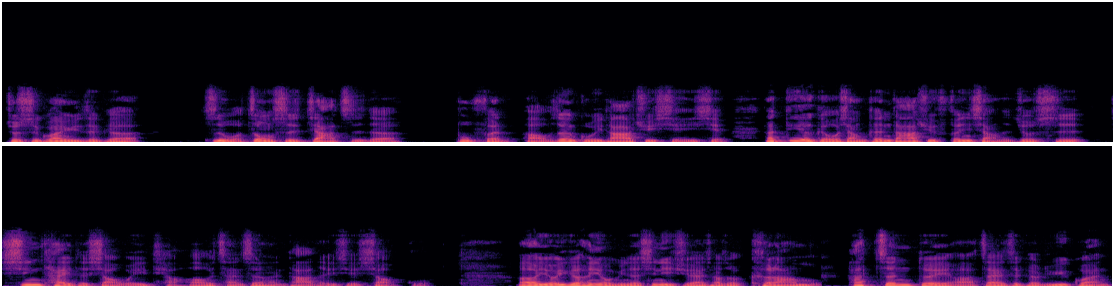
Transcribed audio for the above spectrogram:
就是关于这个自我重视价值的部分。好，我真的鼓励大家去写一写。那第二个，我想跟大家去分享的就是心态的小微调哈，会产生很大的一些效果。呃，有一个很有名的心理学家叫做克拉姆，他针对哈在这个旅馆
